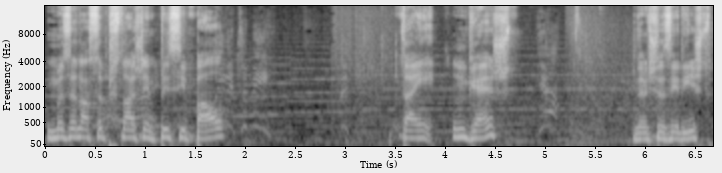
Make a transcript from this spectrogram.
mas a nossa personagem principal tem um gancho. Podemos fazer isto.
